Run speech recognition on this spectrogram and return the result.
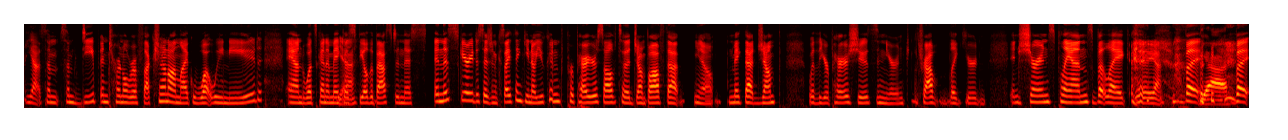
Yeah. yeah some some deep internal reflection on like what we need and what's going to make Yeah. us feel the best in this in this scary decision because i think you know you can prepare yourself to jump off that you know make that jump with your parachutes and your travel like your insurance plans but like Yeah, yeah. but Yeah. but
